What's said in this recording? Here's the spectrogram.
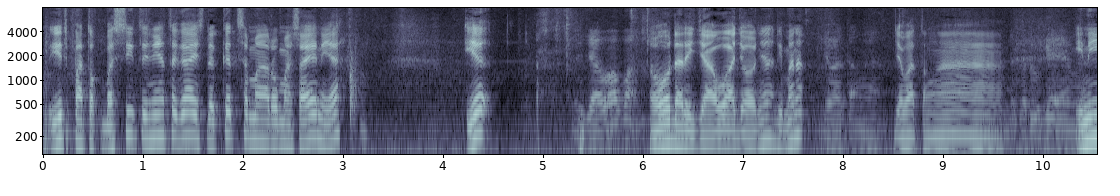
Ini patok besi ternyata guys deket sama rumah saya nih ya. Iya. Di Jawa Pak, Oh dari Jawa, Jawanya di mana? Jawa Tengah, Jawa Tengah. dekat UGM. Ini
